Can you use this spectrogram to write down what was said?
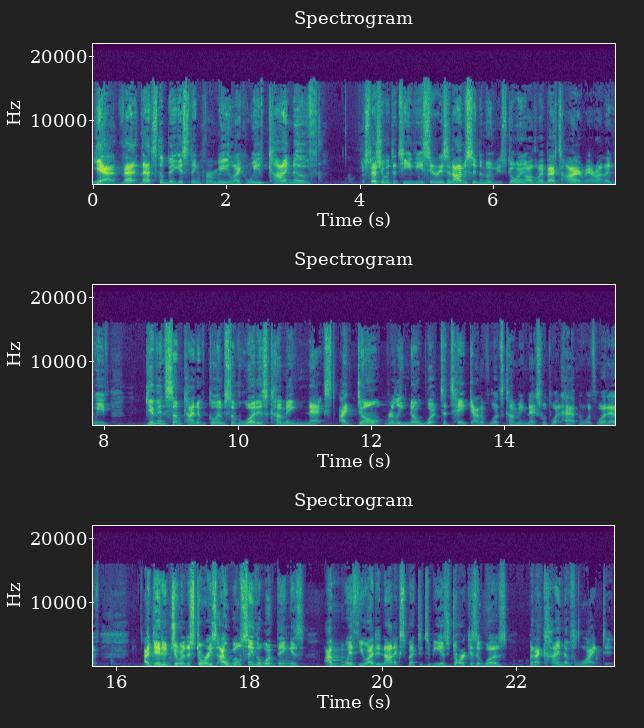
Yeah, that that's the biggest thing for me. Like we've kind of especially with the TV series and obviously the movies going all the way back to Iron Man, right? Like we've given some kind of glimpse of what is coming next. I don't really know what to take out of what's coming next with what happened with What If. I did enjoy the stories. I will say the one thing is I'm with you. I did not expect it to be as dark as it was, but I kind of liked it.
